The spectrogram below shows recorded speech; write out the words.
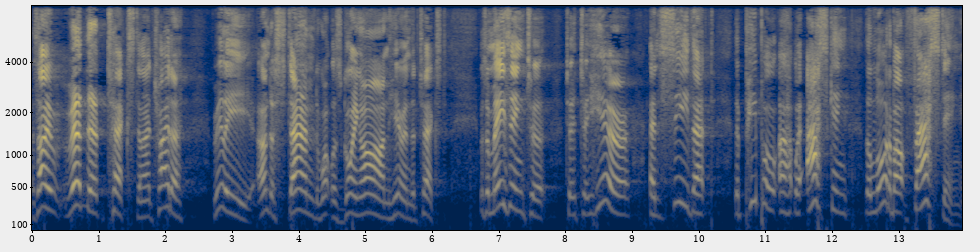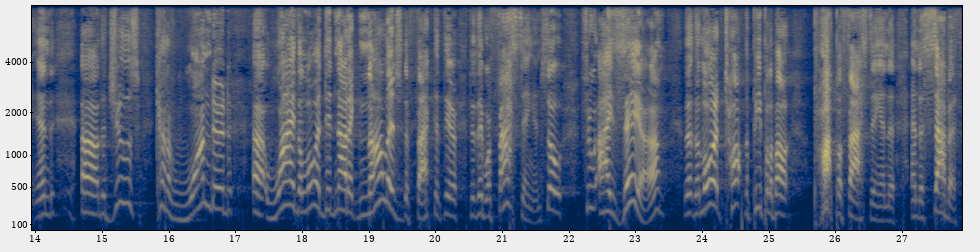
As I read the text and I try to really understand what was going on here in the text, it was amazing to, to, to hear and see that the people uh, were asking the Lord about fasting. And uh, the Jews kind of wondered uh, why the Lord did not acknowledge the fact that, that they were fasting. And so through Isaiah, the, the Lord taught the people about proper fasting and the, and the Sabbath,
